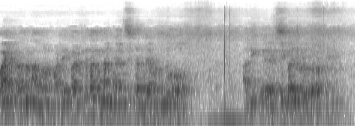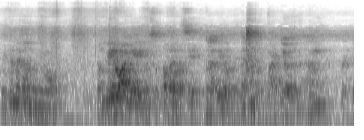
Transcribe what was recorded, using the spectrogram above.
ಪಾಯಿಂಟ್ಗಳನ್ನು ನಾವು ನೋಟ್ ಮಾಡಿದ್ವಿ. ಪರ್ಟಿಕ್ಯುಲರ್ಲಿ ನಮ್ಗೆ ಅನಿಸಿದಂದ್ರೆ ಒಂದು ಅದಕ್ಕೆ ಸಿಬ್ಬಂದಿಗಳು ಬರೋ ಟೈಮ್ ಇದ್ರ ಮೇಲೆ ಒಂದು ನೀವು ಗಂಭೀರವಾಗಿ ಇದು ಸುತ್ತೋಲೆ ಒರೆಸಿ ಇದು ಮಾಡ್ತೀವಿ. ಬಟ್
